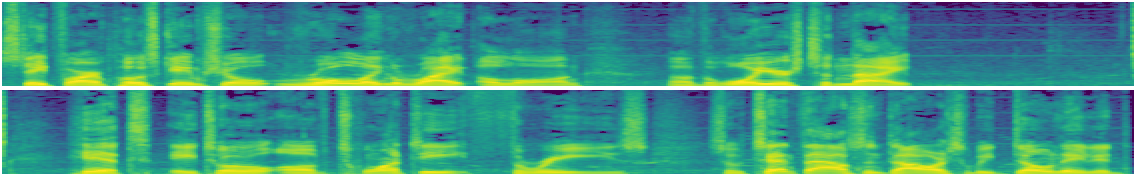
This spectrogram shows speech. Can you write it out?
State Farm postgame show rolling right along. Uh, the Warriors tonight hit a total of 23s. So $10,000 will be donated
